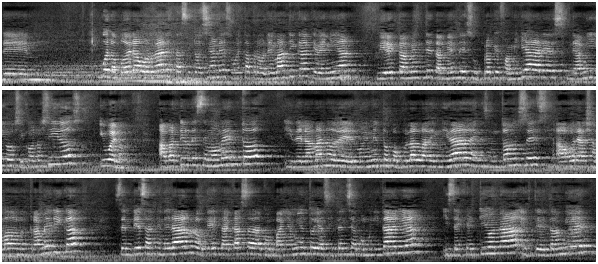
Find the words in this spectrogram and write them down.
de mm, bueno, poder abordar estas situaciones o esta problemática que venían directamente también de sus propios familiares, de amigos y conocidos. Y bueno, a partir de ese momento y de la mano del Movimiento Popular La Dignidad, en ese entonces, ahora llamado Nuestra América, se empieza a generar lo que es la Casa de Acompañamiento y Asistencia Comunitaria y se gestiona este, también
